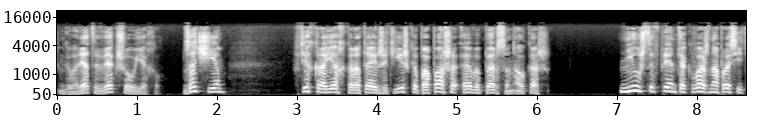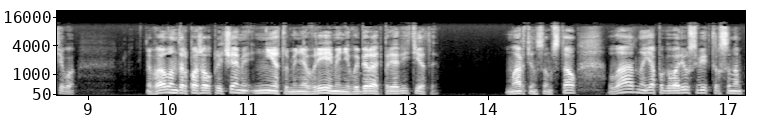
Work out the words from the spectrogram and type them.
Говорят, в Векша уехал. Зачем? В тех краях коротает житьишко папаша Эвы Персон, алкаш. Неужто впрямь так важно опросить его? Валандер пожал плечами. Нет у меня времени выбирать приоритеты. Мартинсон встал. Ладно, я поговорю с Викторсоном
